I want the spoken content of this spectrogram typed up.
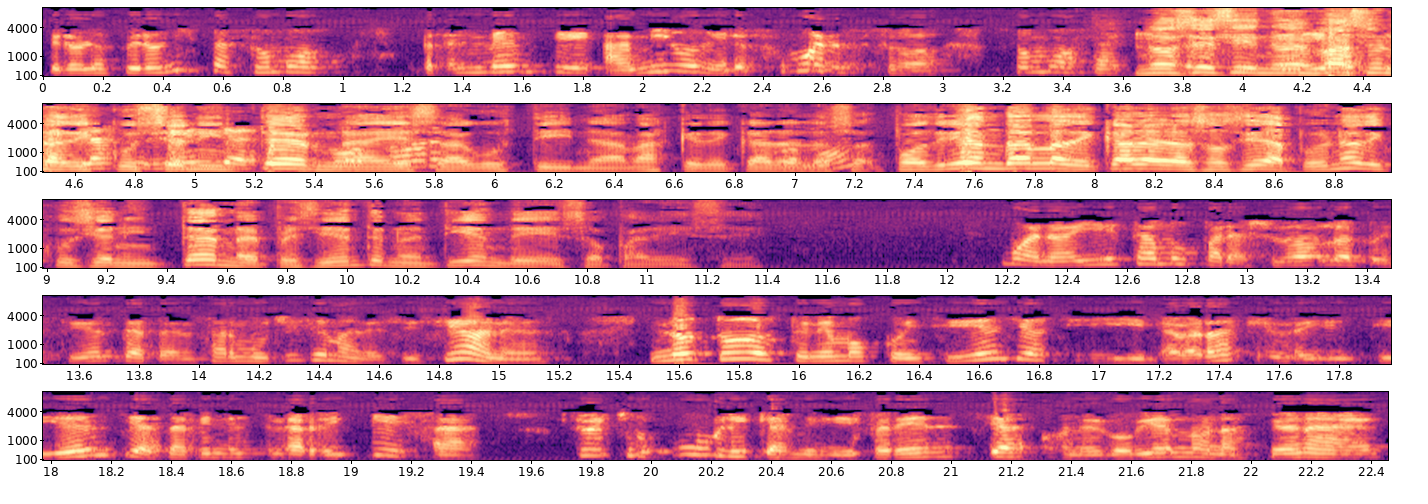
pero los peronistas somos realmente amigos del esfuerzo. Somos no sé si no es más una discusión interna esa, Agustina, más que de cara a la sociedad. Podrían darla de cara a la sociedad, pero una discusión interna. El presidente no entiende eso, parece. Bueno, ahí estamos para ayudarlo al presidente a pensar muchísimas decisiones. No todos tenemos coincidencias y la verdad es que la incidencia también es la riqueza. Yo he hecho públicas mis diferencias con el gobierno nacional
